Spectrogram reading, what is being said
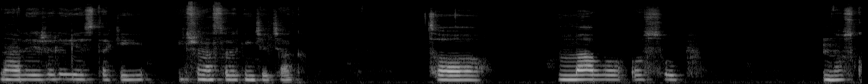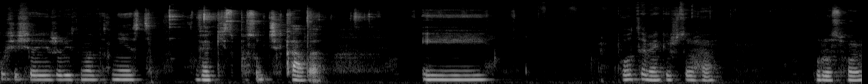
no ale jeżeli jest taki 13-letni dzieciak, to mało osób no, skusi się, jeżeli to nawet nie jest w jakiś sposób ciekawe. I potem, jak już trochę urosłam,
